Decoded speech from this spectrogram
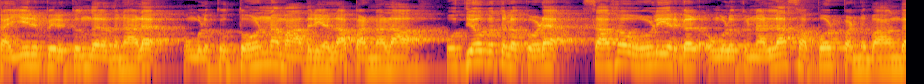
கையிருப்பு இருக்குங்கிறதுனால உங்களுக்கு தோணுன மாதிரியெல்லாம் பண்ணலாம். உத்தியோகத்தில் கூட சக ஊழியர்கள் உங்களுக்கு நல்லா சப்போர்ட் பண்ணுவாங்க.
